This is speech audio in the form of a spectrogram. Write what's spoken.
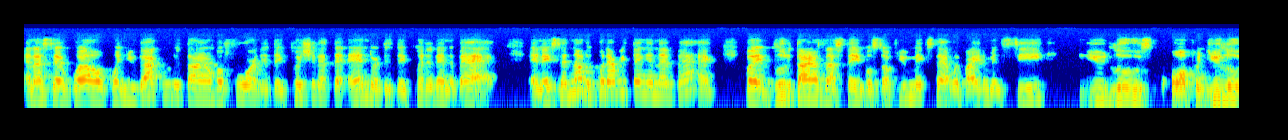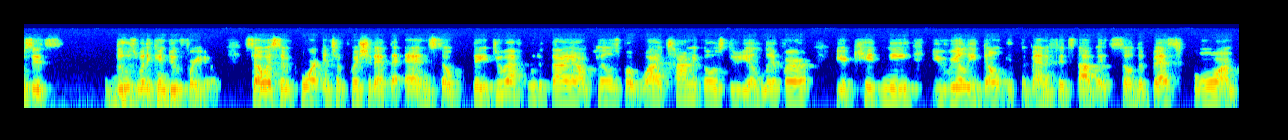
And I said, well, when you got glutathione before, did they push it at the end or did they put it in the bag? And they said, no, they put everything in that bag. But glutathione is not stable. So if you mix that with vitamin C, you lose or you lose its lose what it can do for you. So it's important to push it at the end. So they do have glutathione pills, but by the time it goes through your liver, your kidney, you really don't get the benefits of it. So the best form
